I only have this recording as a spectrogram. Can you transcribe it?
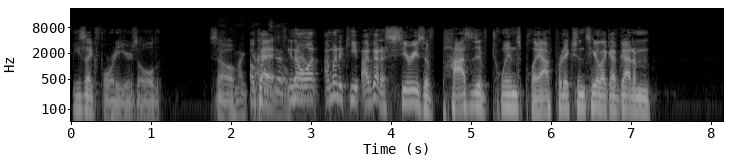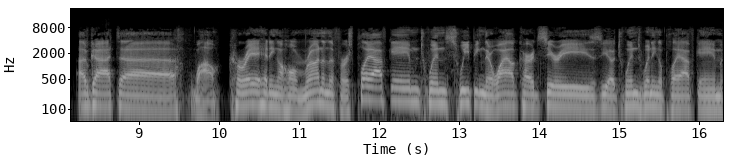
he's like forty years old. So Oh okay, you know what? I'm gonna keep. I've got a series of positive Twins playoff predictions here. Like I've got them. I've got uh wow Correa hitting a home run in the first playoff game. Twins sweeping their wild card series. You know, Twins winning a playoff game.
